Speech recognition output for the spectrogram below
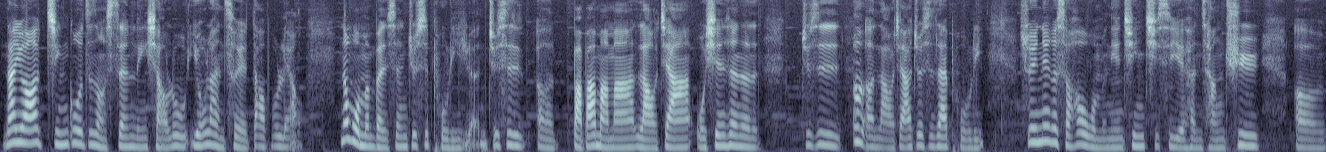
那又要经过这种森林小路，游览车也到不了。那我们本身就是普里人，就是呃爸爸妈妈老家，我先生的，就是呃老家就是在普里，所以那个时候我们年轻其实也很常去呃。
